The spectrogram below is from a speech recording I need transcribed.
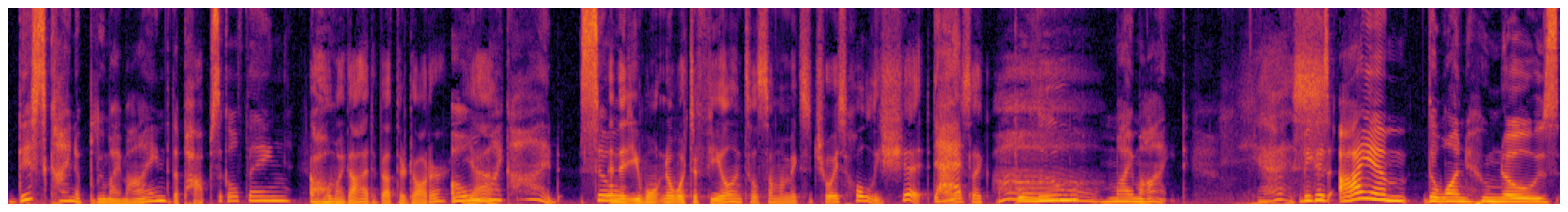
this kind of blew my mind, the popsicle thing. Oh my God, about their daughter? Oh yeah. my god! So And then you won't know what to feel until someone makes a choice. Holy shit. I was like, blew my mind yes. because I am the one who knows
